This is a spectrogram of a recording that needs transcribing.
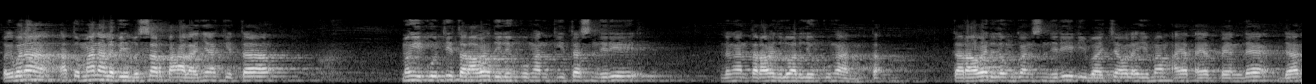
Bagaimana atau mana lebih besar pahalanya kita mengikuti tarawih di lingkungan kita sendiri dengan tarawih di luar lingkungan? Tarawih dilakukan sendiri dibaca oleh imam ayat-ayat pendek dan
